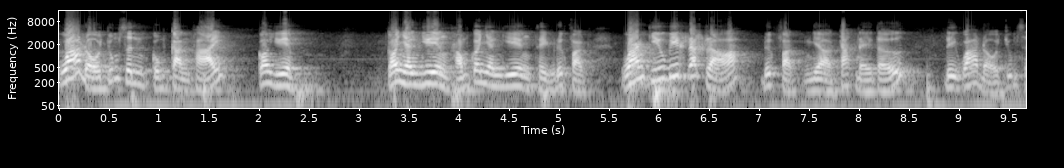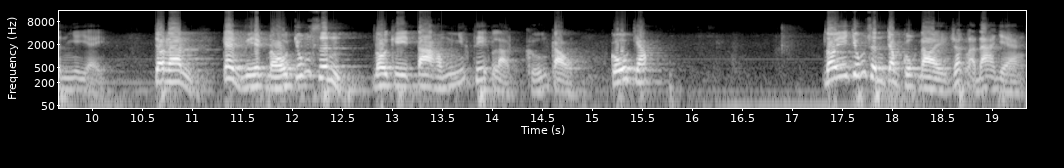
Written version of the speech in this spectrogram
quá độ chúng sinh cũng cần phải có duyên. Có nhân duyên, không có nhân duyên thì đức phật quán chiếu biết rất rõ, đức phật nhờ các đệ tử đi quá độ chúng sinh như vậy. Cho nên, cái việc độ chúng sinh, đôi khi ta không nhất thiết là cưỡng cầu, cố chấp. Đối với chúng sinh trong cuộc đời rất là đa dạng.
